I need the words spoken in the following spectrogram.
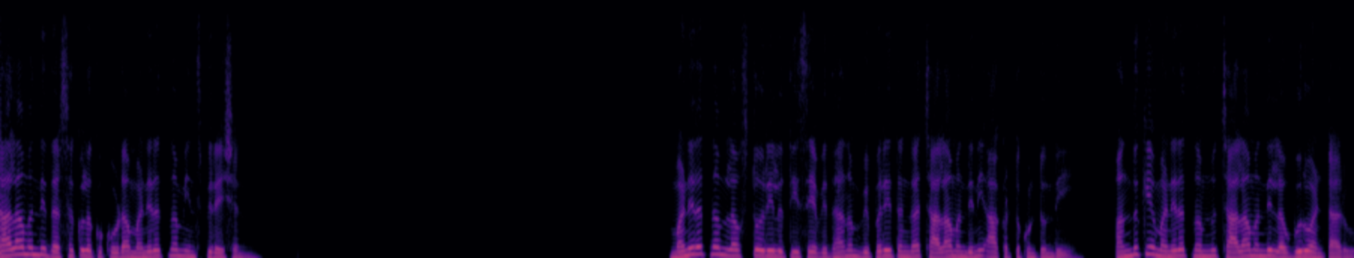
చాలామంది దర్శకులకు కూడా మణిరత్నం ఇన్స్పిరేషన్. మణిరత్నం లవ్ స్టోరీలు తీసే విధానం విపరీతంగా చాలామందిని ఆకట్టుకుంటుంది. అందుకే మణిరత్నంను చాలామంది లవ్ గురు అంటారు.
